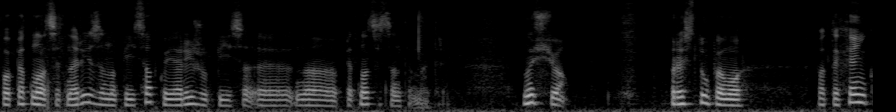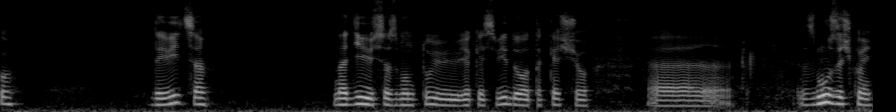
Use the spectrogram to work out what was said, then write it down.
по 15 нарізано, 50 я ріжу 50, е, на 15 см. Ну що, приступимо потихеньку. Дивіться. Надіюся, змонтую якесь відео таке, що е, з музичкою.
